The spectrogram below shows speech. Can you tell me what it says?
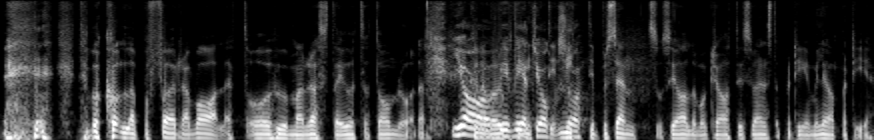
det bara att kolla på förra valet och hur man röstar i utsatta områden. Ja, vi vet 90, ju också... 90 procent socialdemokratiskt, Vänsterpartiet, Miljöpartiet.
